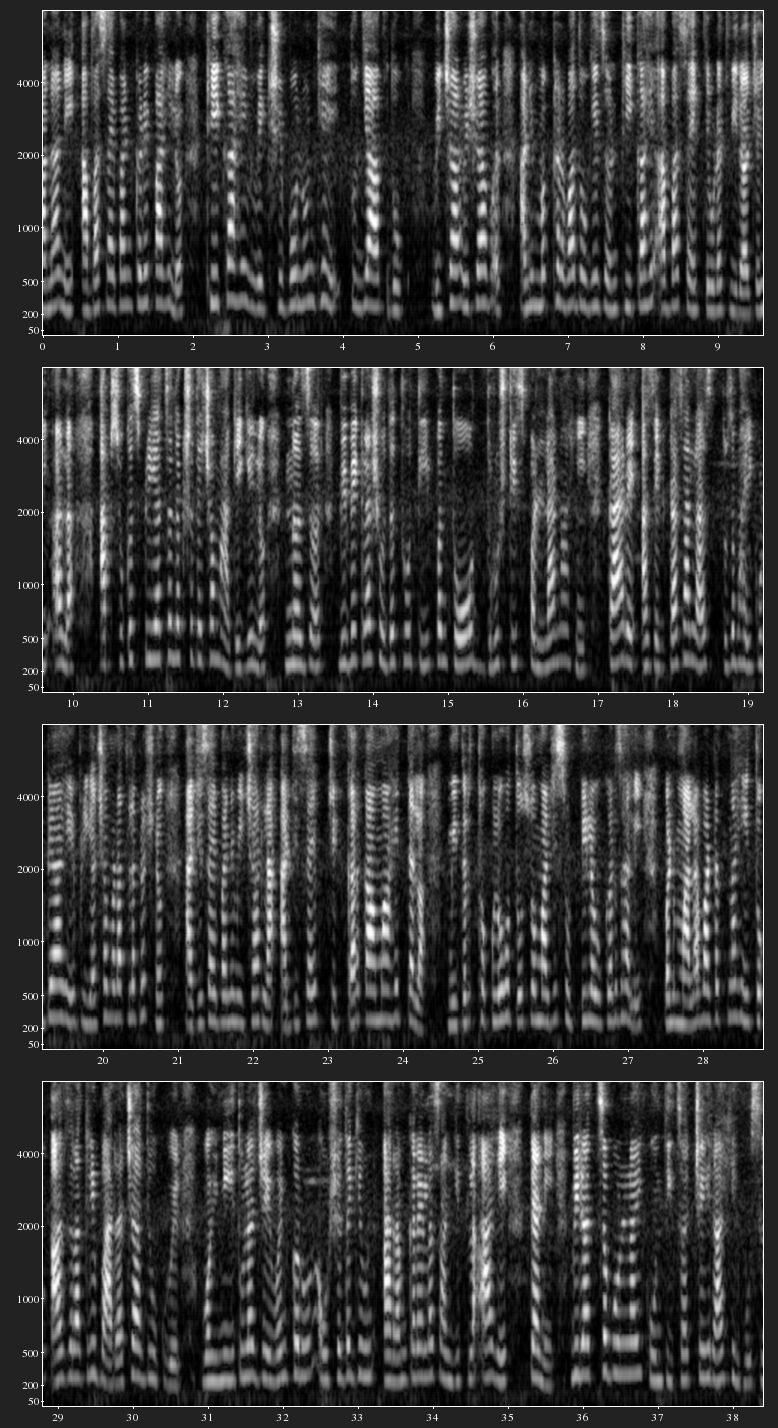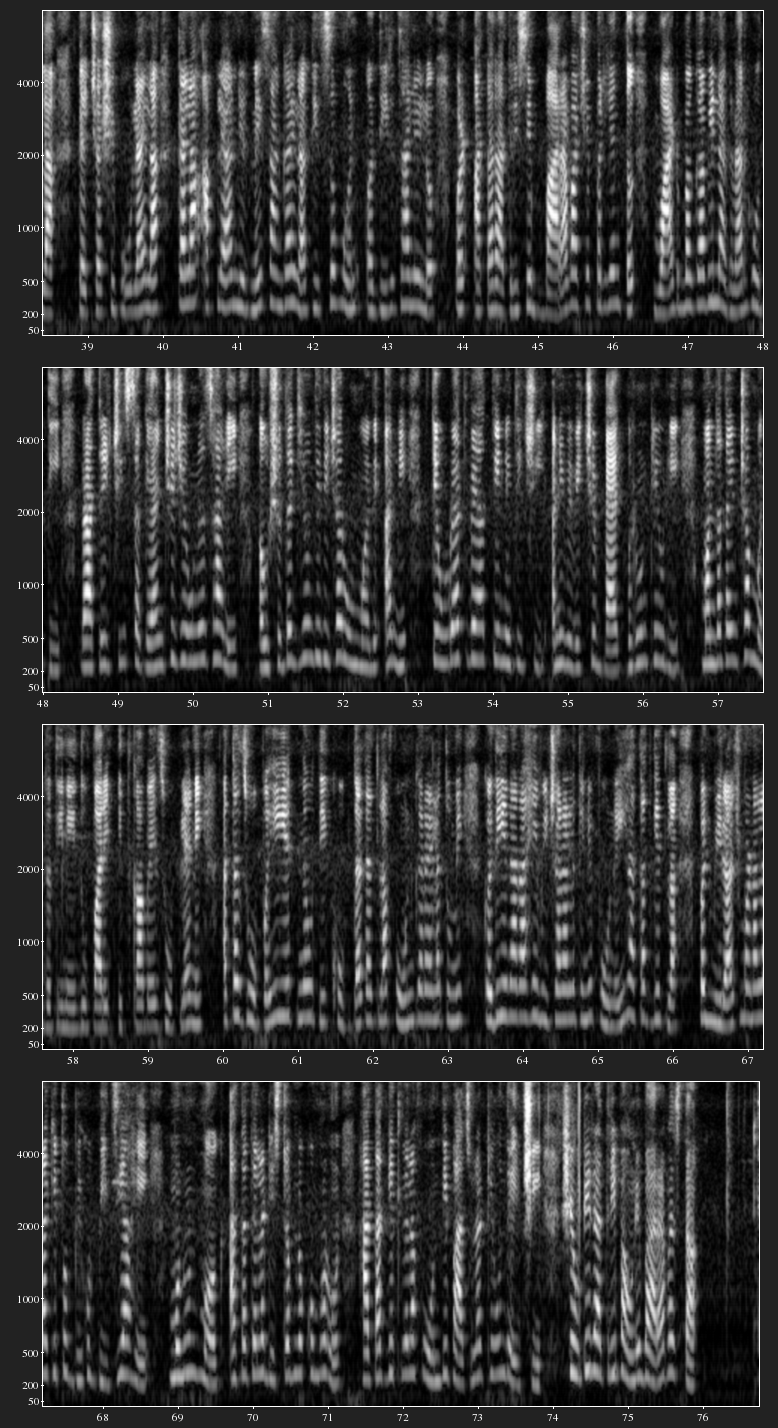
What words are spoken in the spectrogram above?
मानाने आबासाहेबांकडे पाहिलं ठीक आहे विवेकशी बोलून घे तू या दो विचार विषयावर आणि मग ठरवा दोघेजण ठीक आहे आबासाहेब तेवढ्यात विराजही आला. आपसुकच प्रियाचं लक्ष त्याच्यामागे गेलं. नजर विवेकला शोधत होती पण तो दृष्टीस पडला नाही. काय रे आज एकटाच आलास तुझं भाई कुठे आहे? प्रियाच्या मनातला प्रश्न आजीसाहेबाने विचारला. आजीसाहेब चिक्कार कामं आहेत त्याला. मी तर थकलो होतो सो माझी सुट्टी लवकर झाली. पण मला वाटत नाही तो आज रात्री बाराच्या आधी उकवेल वहिनी तुला जेवण करून औषधं घेऊन आराम करायला सांगितलं आहे. त्याने विराजचं बोलणं ऐकून तिचा चेहरा हिरमुसला. त्याच्याशी बोलायला त्याला आपल्या निर्णय सांगायला तिचं मन अधीर झालेलं. पण आता रात्रीचे बारा वाजेपर्यंत वाट बघावी लागणार होती. रात्रीची सगळ्यांची जेवणं झाली. औषधं घेऊन ती तिच्या रूममध्ये आली. तेवढ्यात वेळात तिने तिची आणि विवेकची बॅग भरून ठेवली. मंदाताईंच्या मदतीने दुपारी इतका वेळ झोपल्याने आता झोपही येत नव्हती. खूपदा त्यातला फोन करायला तुम्ही कधी येणार आहे? विचारायला तिने फोनही हातात घेतला. पण विराज म्हणाला की तो बी खूप बिझी आहे. म्हणून मग आता त्याला डिस्टर्ब नको म्हणून हातात घेतलेला फोन ती बाजूला ठेवून द्यायची. शेवटी रात्री पावणे बारा वाजता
